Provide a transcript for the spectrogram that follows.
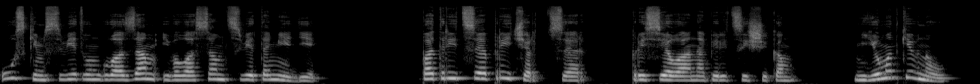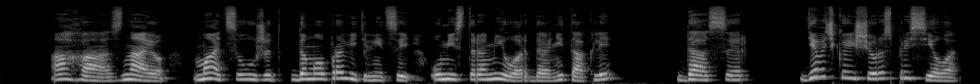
узким светлым глазам и волосам цвета меди. «Патриция Причард, сэр», — присела она перед сыщиком. Ньюман кивнул. «Ага, знаю. Мать служит домоуправительницей у мистера Милларда, не так ли?» «Да, сэр». Девочка еще раз присела.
